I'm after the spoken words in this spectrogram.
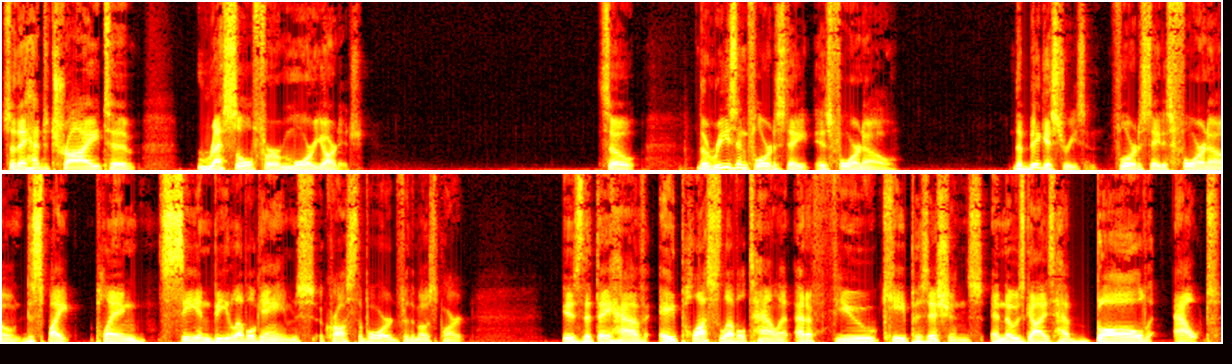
So they had to try to wrestle for more yardage. So the reason Florida State is 4 0, the biggest reason Florida State is 4 0, despite playing C and B level games across the board for the most part, is that they have A plus level talent at a few key positions, and those guys have balled out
